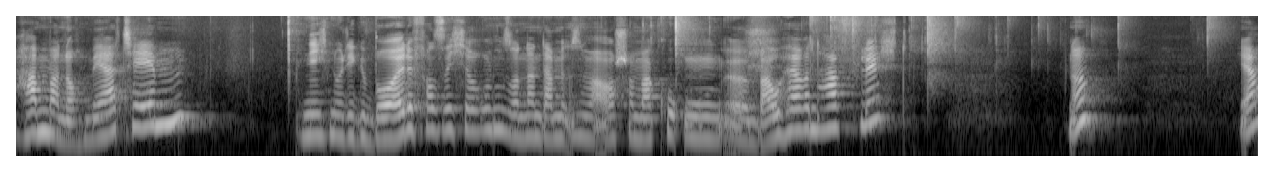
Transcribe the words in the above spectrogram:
haben wir noch mehr Themen. Nicht nur die Gebäudeversicherung, sondern da müssen wir auch schon mal gucken, äh, Bauherrenhaftpflicht. Ne? Ja,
